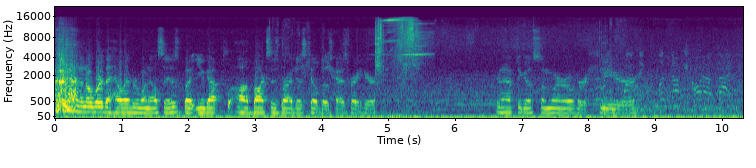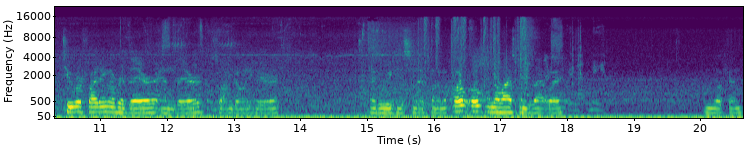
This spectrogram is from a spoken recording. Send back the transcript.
I don't know where the hell everyone else is, but you got uh, boxes where I just killed those guys right here. You're gonna have to go somewhere over here. Two were fighting over there and there, so I'm going here. Maybe we can snipe one of them. Oh, oh, and the last one's that way. I'm looking.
